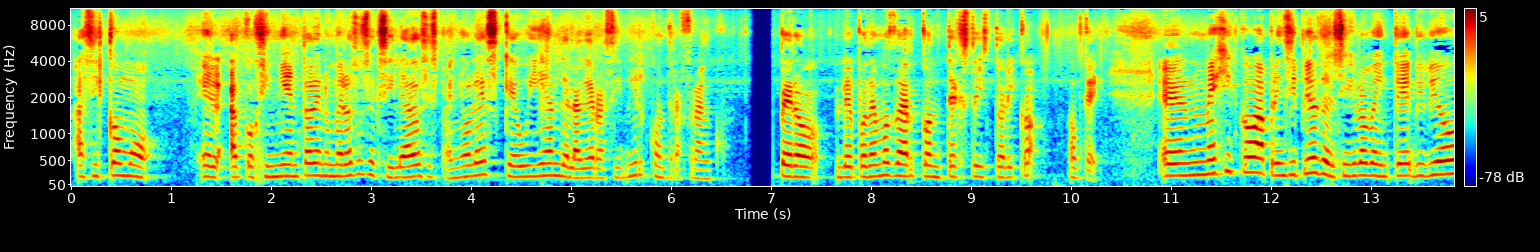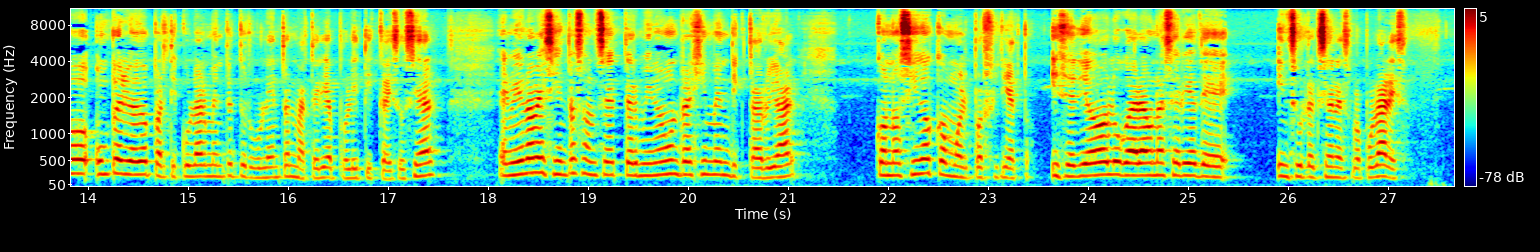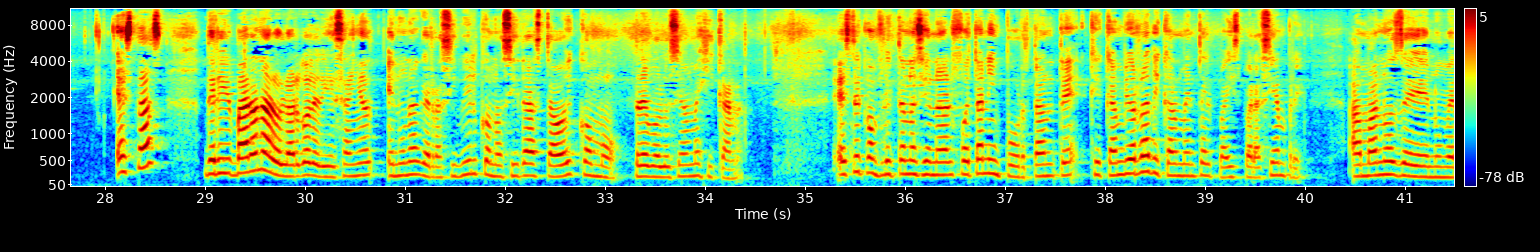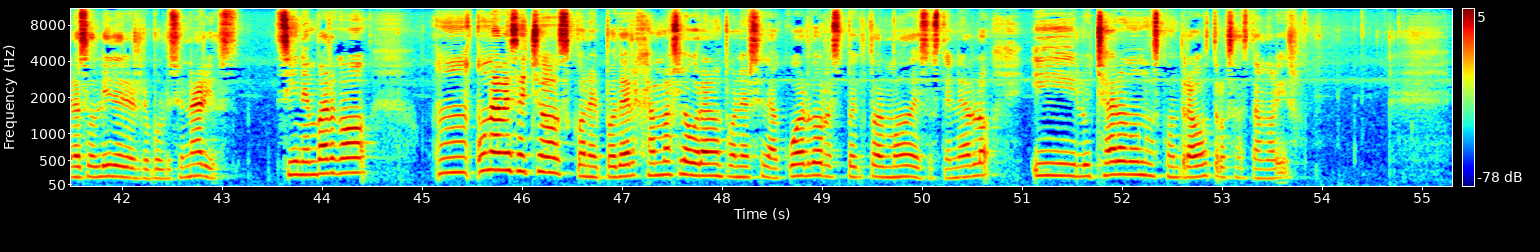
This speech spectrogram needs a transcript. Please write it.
así como el acogimiento de numerosos exiliados españoles que huían de la guerra civil contra Franco. Pero, ¿le podemos dar contexto histórico? Ok. En México, a principios del siglo XX, vivió un periodo particularmente turbulento en materia política y social. En 1911 terminó un régimen dictatorial conocido como el Porfiriato y se dio lugar a una serie de insurrecciones populares. Estas derivaron a lo largo de 10 años en una guerra civil conocida hasta hoy como Revolución Mexicana. Este conflicto nacional fue tan importante que cambió radicalmente el país para siempre, a manos de numerosos líderes revolucionarios. Sin embargo, mm, una vez hechos con el poder, jamás lograron ponerse de acuerdo respecto al modo de sostenerlo y lucharon unos contra otros hasta morir.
